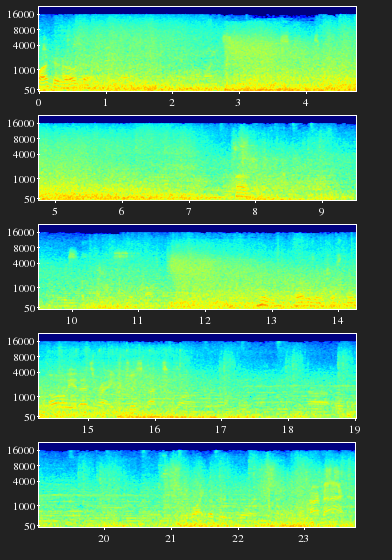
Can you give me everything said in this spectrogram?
Oh, I could go there. Huh. That is interesting. Oh yeah, that's right. You just got to um, uh, Oakland. Well, I go through the door. Turn back.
